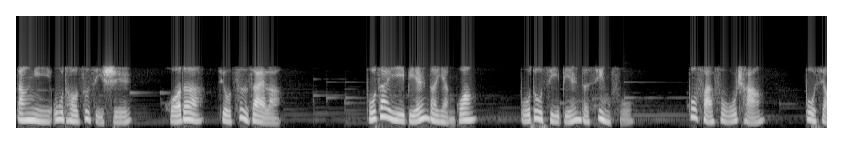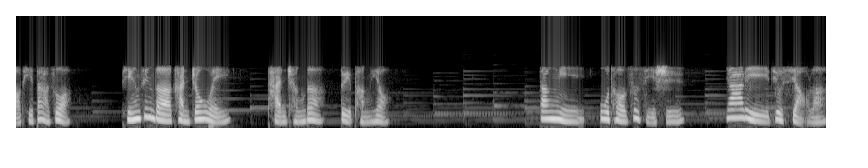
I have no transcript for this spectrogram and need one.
当你悟透自己时，活的就自在了。不在意别人的眼光，不妒忌别人的幸福，不反复无常。不小题大做，平静的看周围，坦诚的对朋友。当你悟透自己时，压力就小了。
